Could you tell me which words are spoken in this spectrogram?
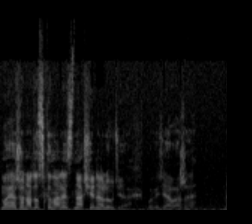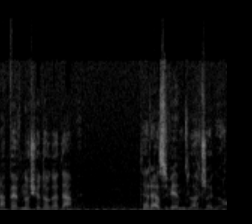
Moja żona doskonale zna się na ludziach. Powiedziała, że na pewno się dogadamy. Teraz wiem dlaczego.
